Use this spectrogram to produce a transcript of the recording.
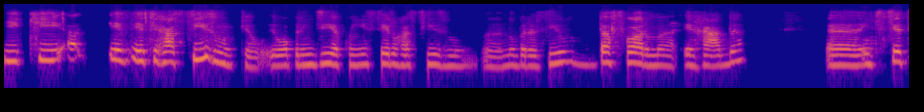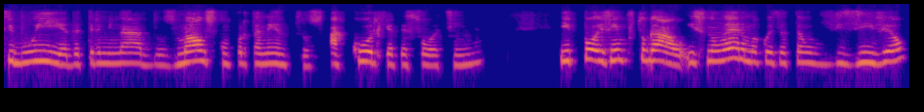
e que ah, esse racismo, que eu, eu aprendi a conhecer o racismo uh, no Brasil da forma errada, uh, em que se atribuía determinados maus comportamentos à cor que a pessoa tinha, e depois, em Portugal, isso não era uma coisa tão visível,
